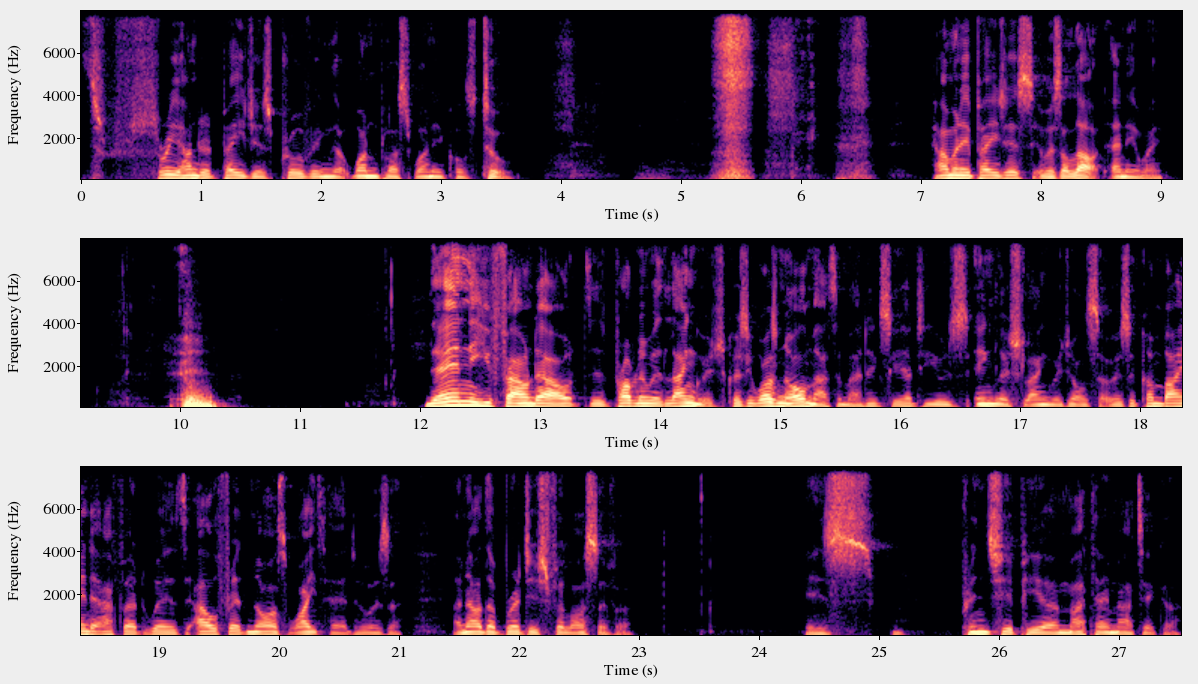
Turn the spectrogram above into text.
300 pages proving that 1 plus 1 equals 2. How many pages? It was a lot, anyway. then he found out the problem with language, because it wasn't all mathematics, he had to use English language also. It was a combined effort with Alfred North Whitehead, who was a, another British philosopher his Principia Mathematica.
